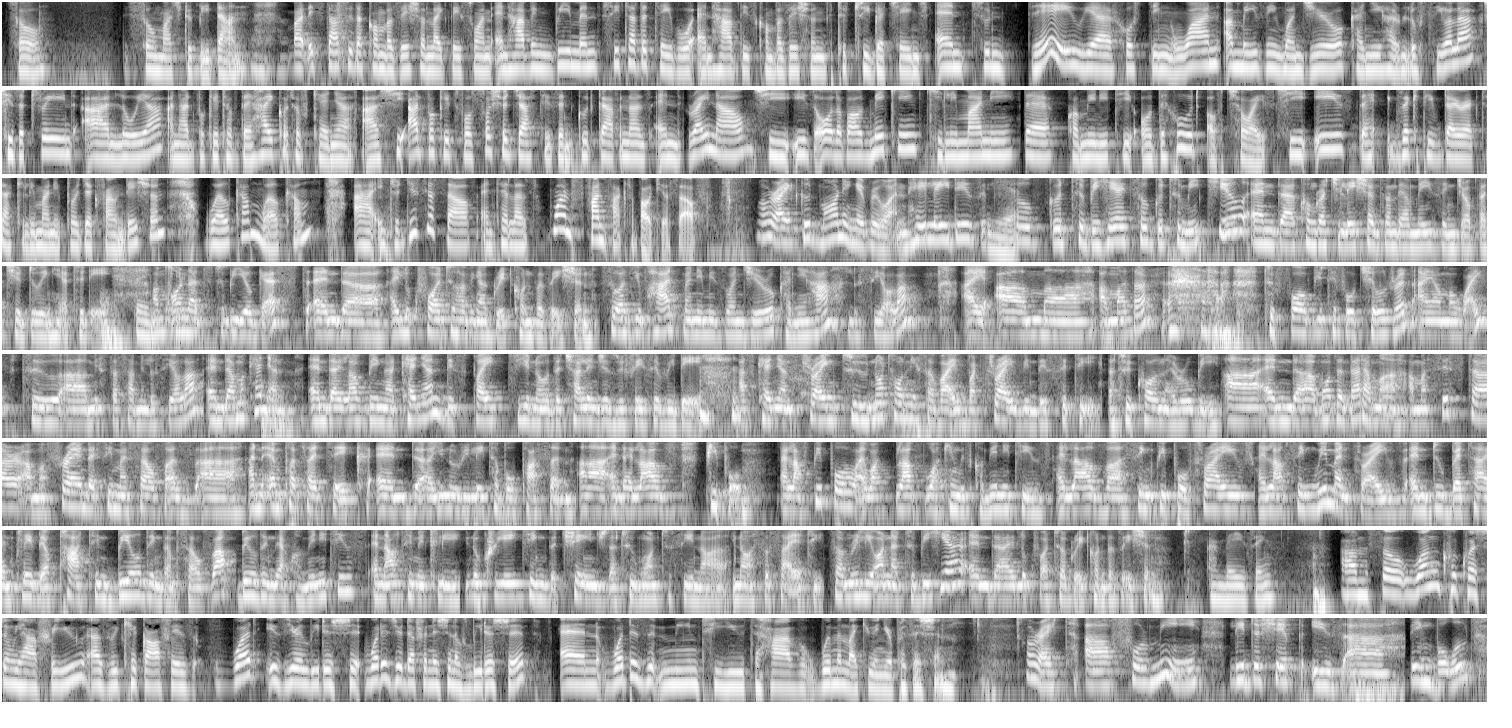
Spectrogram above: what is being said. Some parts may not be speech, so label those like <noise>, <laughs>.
So there's so much to be done. Mm-hmm. But it starts with a conversation like this one and having women sit at the table and have this conversation to trigger change. And to Today, we are hosting one amazing Wanjiru Kanyiha Luciola. She's a trained uh, lawyer and advocate of the High Court of Kenya. Uh, she advocates for social justice and good governance. And right now, she is all about making Kilimani the community or the hood of choice. She is the executive director, Kilimani Project Foundation. Welcome, welcome. Uh, introduce yourself and tell us one fun fact about yourself. All right. Good morning, everyone. Hey, ladies. It's yeah. so good to be here. It's so good to meet you. And uh, congratulations on the amazing job that you're doing here today. Thank I'm you. honored to be your guest, and uh, I look forward to having a great conversation. So, as you've heard, my name is Wanjiru Kanyiha Luciola. I am uh, a mother <laughs> to four beautiful children. I am a wife to uh, Mr. Sami Luciola, and I'm a Kenyan. And I love being a Kenyan despite, you know, the challenges we face every day <laughs> as Kenyans Kenyans trying to not only survive but thrive in this city that we call Nairobi. Uh, and uh, more than that, I'm a, I'm a sister, I'm a friend. I see myself as uh, an empathetic and uh, you know relatable person, uh, and I love people. I love people. I work, love working with communities. I love uh, seeing people thrive. I love seeing women thrive and do better and play their part in building themselves up, building their communities, and ultimately, you know, creating the change that we want to see in our in our society. So I'm really honored to be here, and I look forward to a great conversation. Amazing. Um, so one quick question we have for you as we kick off is what is your leadership what is your definition of leadership and what does it mean to you to have women like you in your position? All right. Uh, for me, leadership is uh, being bold,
